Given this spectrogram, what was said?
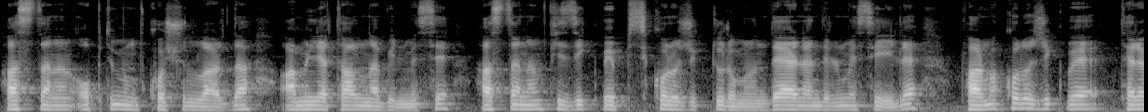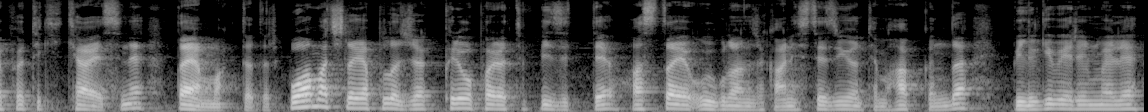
hastanın optimum koşullarda ameliyat alınabilmesi, hastanın fizik ve psikolojik durumunun değerlendirilmesi ile farmakolojik ve terapötik hikayesine dayanmaktadır. Bu amaçla yapılacak preoperatif vizitte hastaya uygulanacak anestezi yöntemi hakkında bilgi verilmeli,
